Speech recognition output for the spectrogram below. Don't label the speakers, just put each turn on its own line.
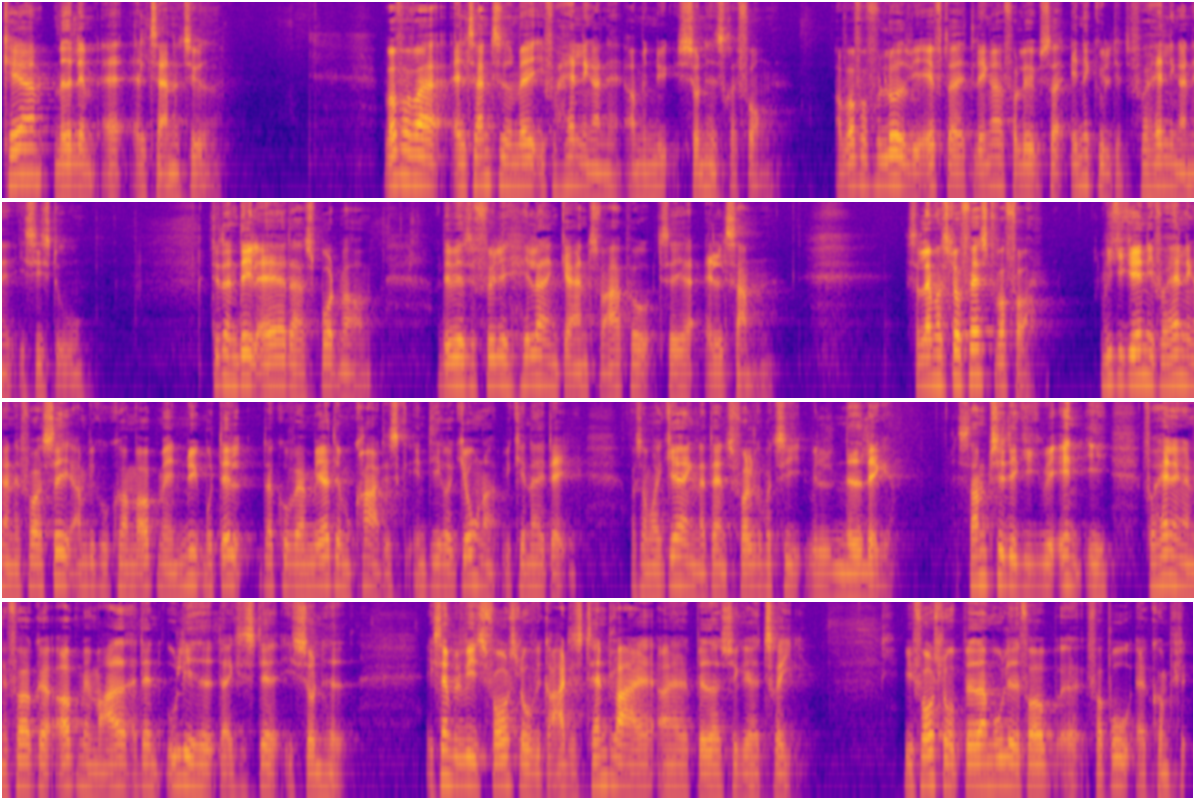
Kære medlem af Alternativet. Hvorfor var Alternativet med i forhandlingerne om en ny sundhedsreform? Og hvorfor forlod vi efter et længere forløb så endegyldigt forhandlingerne i sidste uge? Det er der en del af jer, der har spurgt mig om, og det vil jeg selvfølgelig hellere end gerne svare på til jer alle sammen. Så lad mig slå fast, hvorfor. Vi gik ind i forhandlingerne for at se, om vi kunne komme op med en ny model, der kunne være mere demokratisk end de regioner, vi kender i dag, og som regeringen og Dansk Folkeparti ville nedlægge. Samtidig gik vi ind i forhandlingerne for at gøre op med meget af den ulighed, der eksisterer i sundhed. Eksempelvis foreslog vi gratis tandpleje og bedre psykiatri. Vi foreslog bedre mulighed for, øh, for brug af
